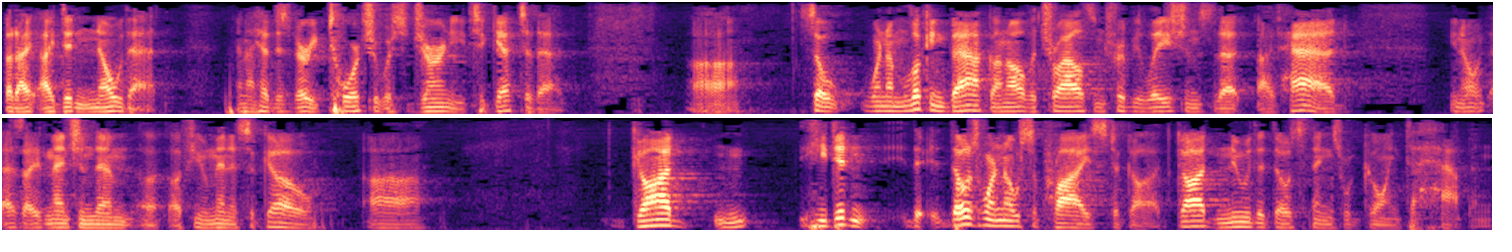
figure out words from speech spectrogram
But I, I didn't know that. And I had this very tortuous journey to get to that. Uh, so when I'm looking back on all the trials and tribulations that I've had, you know, as I mentioned them a, a few minutes ago, uh, God, He didn't, those were no surprise to God. God knew that those things were going to happen.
